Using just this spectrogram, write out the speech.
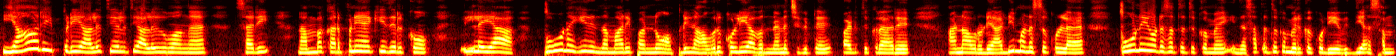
யார் இப்படி அழுத்தி அழுத்தி அழுகுவாங்க? சரி நம்ம கற்பனையாக்கியது இருக்கோம். இல்லையா? பூனைக்கு இந்த மாதிரி பண்ணும் அப்படின்னு அவருக்குள்ளேயே அவர் நினச்சிக்கிட்டு படுத்துக்கிறாரு. ஆனால் அவருடைய அடி மனசுக்குள்ள பூனையோட சத்தத்துக்குமே இந்த சத்தத்துக்கும் இருக்கக்கூடிய வித்தியாசம்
